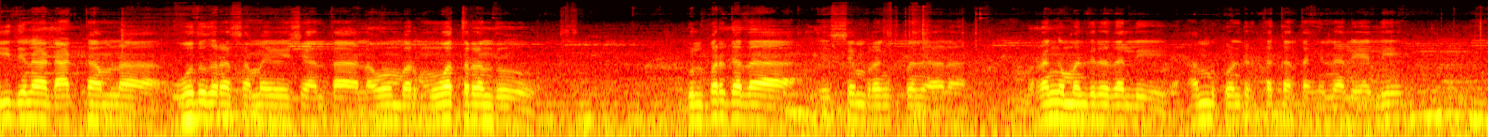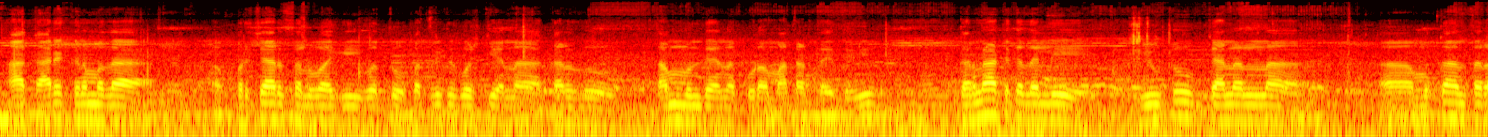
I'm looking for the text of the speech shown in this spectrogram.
ಈ ದಿನ ಡಾಟ್ ಕಾಮ್ನ ಓದುಗರ ಸಮಾವೇಶ ಅಂತ ನವೆಂಬರ್ ಮೂವತ್ತರಂದು ಗುಲ್ಬರ್ಗದ ಎಸ್ ಎಂ ರಂಗ ರಂಗಮಂದಿರದಲ್ಲಿ ಹಮ್ಮಿಕೊಂಡಿರ್ತಕ್ಕಂಥ ಹಿನ್ನೆಲೆಯಲ್ಲಿ ಆ ಕಾರ್ಯಕ್ರಮದ ಪ್ರಚಾರ ಸಲುವಾಗಿ ಇವತ್ತು ಪತ್ರಿಕಾಗೋಷ್ಠಿಯನ್ನು ಕರೆದು ತಮ್ಮ ಮುಂದೆಯನ್ನು ಕೂಡ ಮಾತಾಡ್ತಾ ಇದ್ದೀವಿ. ಕರ್ನಾಟಕದಲ್ಲಿ ಯೂಟ್ಯೂಬ್ ಚಾನಲ್ನ ಮುಖಾಂತರ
